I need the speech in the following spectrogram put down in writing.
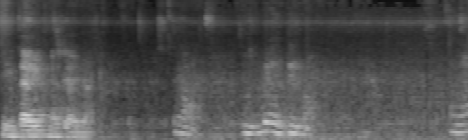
กินไก่ไม่ใช่ไหมหรออืมเบื่อกินหรออันนี้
